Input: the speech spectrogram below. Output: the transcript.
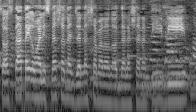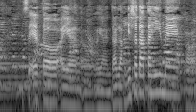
So, si tatay umalis na siya, nandyan na siya, manonood na lang siya ng TV. Sa ito, ayan, oh, ayan, talak. Hindi siya tatahimik. Oh.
